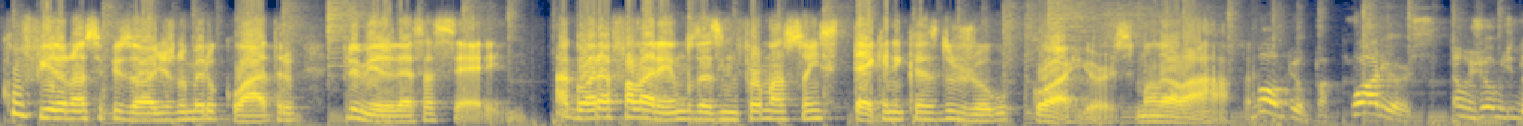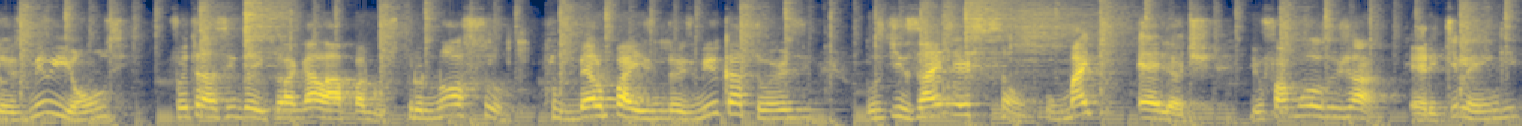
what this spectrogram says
confira nosso episódio número 4, primeiro dessa série. Agora falaremos das informações técnicas do jogo Warriors. Manda lá, Rafa. Bom, Pilpa, Warriors é um jogo de 2011, foi trazido aí pela Galápagos para o nosso belo país em 2014. Os designers são o Mike Elliott e o famoso já Eric Lang.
